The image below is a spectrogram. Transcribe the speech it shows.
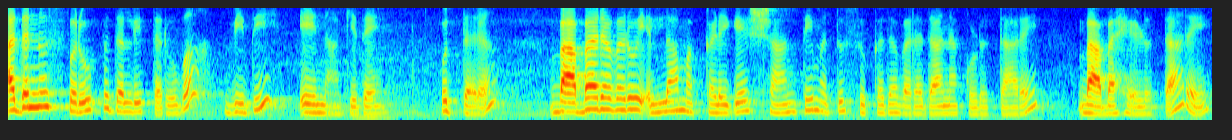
ಅದನ್ನು ಸ್ವರೂಪದಲ್ಲಿ ತರುವ ವಿಧಿ ಏನಾಗಿದೆ? ಉತ್ತರ, ಬಾಬಾರವರು ಎಲ್ಲ ಮಕ್ಕಳಿಗೆ ಶಾಂತಿ ಮತ್ತು ಸುಖದ ವರದಾನ ಕೊಡುತ್ತಾರೆ. ಬಾಬಾ ಹೇಳುತ್ತಾರೆ,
